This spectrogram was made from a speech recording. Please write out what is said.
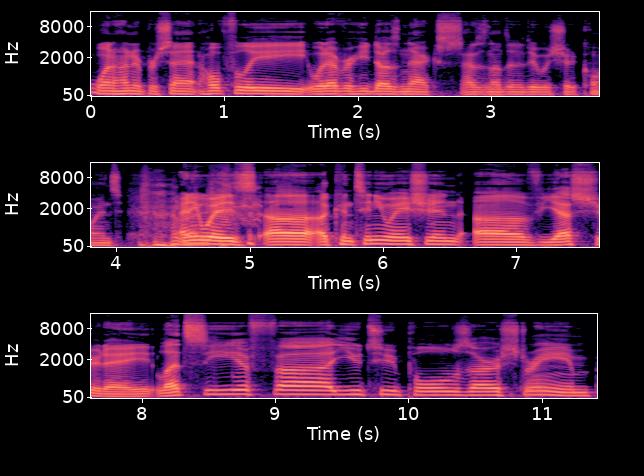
100%. Hopefully, whatever he does next has nothing to do with shit coins. Anyways, uh, a continuation of yesterday. Let's see if uh, YouTube pulls our stream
